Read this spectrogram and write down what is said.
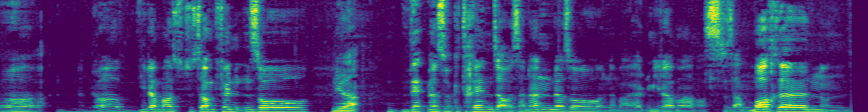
Ja, ja, wieder mal so zusammenfinden so. Ja. Nicht mehr so getrennt auseinander so. Und dann mal halt wieder mal was zusammen machen. Und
